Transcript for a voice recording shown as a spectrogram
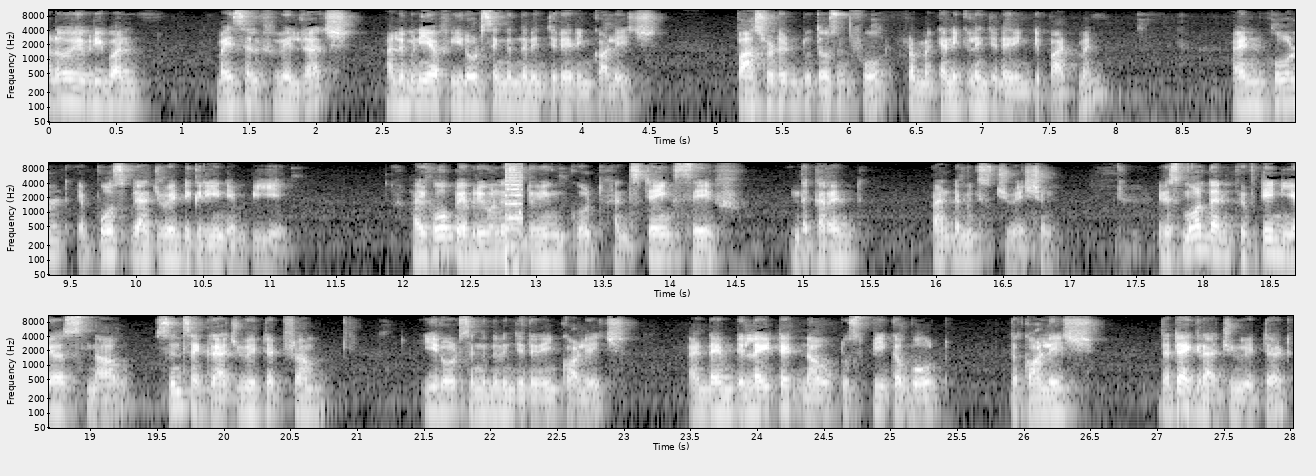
Hello everyone, myself Velraj, alumni of Erode Sengunthar Engineering College, passed out in 2004 from Mechanical Engineering Department and hold a postgraduate degree in MBA. I hope everyone is doing good and staying safe in the current pandemic situation. It is more than 15 years now since I graduated from Erode Sengunthar Engineering College and I am delighted now to speak about the college that I graduated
